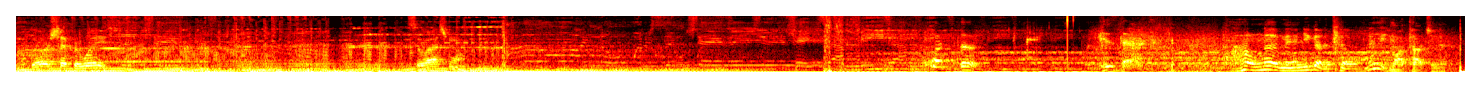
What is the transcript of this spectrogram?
We'll split up. Go our separate ways. It's the last one. What the? What is that? I don't know, man. You gotta tell me. I'm not touching it.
